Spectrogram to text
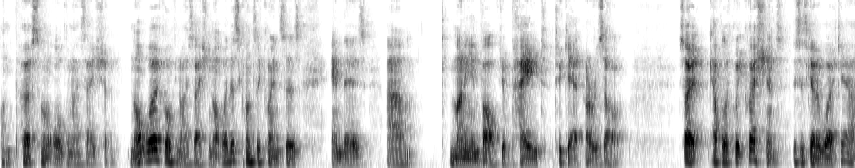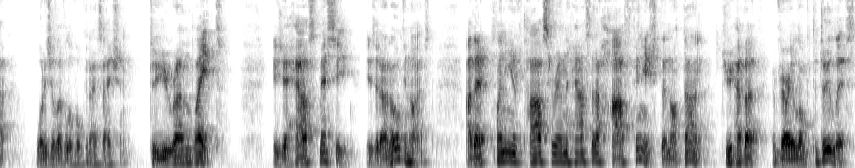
on personal organization, not work organization, not where there's consequences and there's um, money involved. You're paid to get a result. So, a couple of quick questions. This is going to work out. What is your level of organization? Do you run late? Is your house messy? Is it unorganized? Are there plenty of tasks around the house that are half finished, they're not done? Do you have a, a very long to do list?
